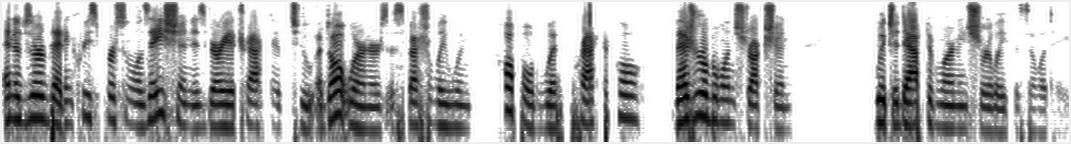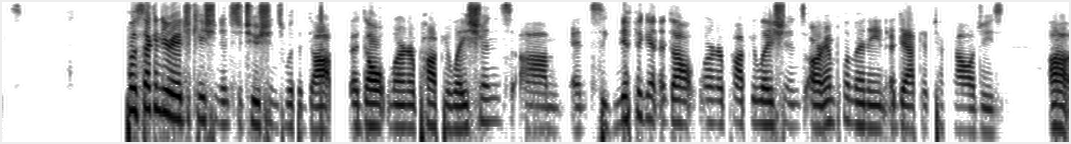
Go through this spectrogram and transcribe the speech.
and observed that increased personalization is very attractive to adult learners, especially when coupled with practical, measurable instruction, which adaptive learning surely facilitates. Post-secondary education institutions with adopt, adult learner populations um, and significant adult learner populations are implementing adaptive technologies uh,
